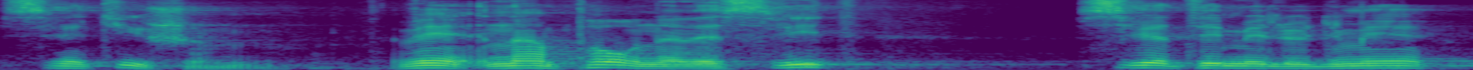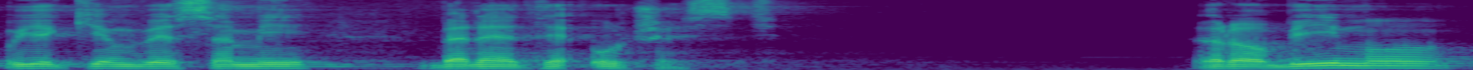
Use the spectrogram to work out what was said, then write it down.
святішим. Ви наповнили світ святими людьми, у яким ви самі берете участь. Робімо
